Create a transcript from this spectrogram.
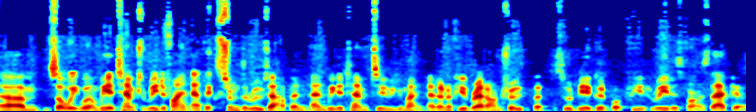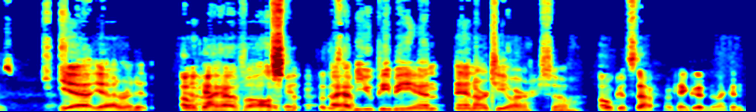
um, so we, when we attempt to redefine ethics from the root up, and, and we attempt to, you might, I don't know if you've read On Truth, but this would be a good book for you to read as far as that goes. Yeah. Yeah. I read it. Oh, Yeah, okay. I have uh, also. Okay, so I have stuff. UPB and, and RTR. So Oh, good stuff. Okay, good. And I can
